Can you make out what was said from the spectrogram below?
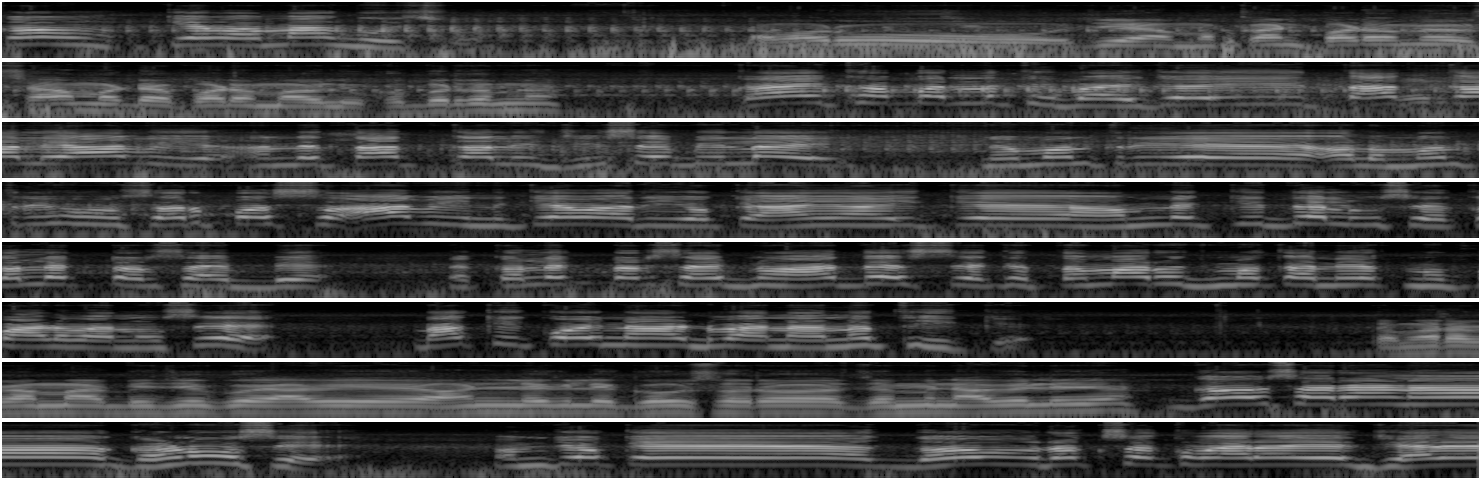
કહું કહેવા માગું છું. તમારું જે આ મકાન પાડવામાં આવ્યું શા માટે પાડવામાં આવેલું? ખબર તમને? કાંઈ ખબર નથી ભાઈ. જો એ તાત્કાલિક આવી અને તાત્કાલિક જીસેબી લઈ ને મંત્રીએ અલા મંત્રી હું સરપંચ આવીને કહેવા રહ્યો કે અહીંયા ઈ કે અમને કીધેલું છે કલેક્ટર સાહેબ બે. ને કલેક્ટર સાહેબનો આદેશ છે કે તમારું જ મકાન એકનું પાડવાનું છે. બાકી કોઈના અડવાના નથી કે. તમારા ગામમાં બીજી કોઈ આવી અનલીગલી ગૌસરો જમીન આવેલી છે? ગૌસરણ ઘણું છે. સમજો કે ગૌ રક્ષકવાળાએ જ્યારે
